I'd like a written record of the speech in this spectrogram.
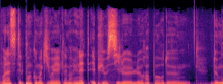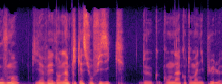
voilà, c'était le point commun qu'il voyait avec la marionnette. Et puis aussi le, le rapport de, de mouvement qu'il y avait dans l'implication physique qu'on a quand on manipule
